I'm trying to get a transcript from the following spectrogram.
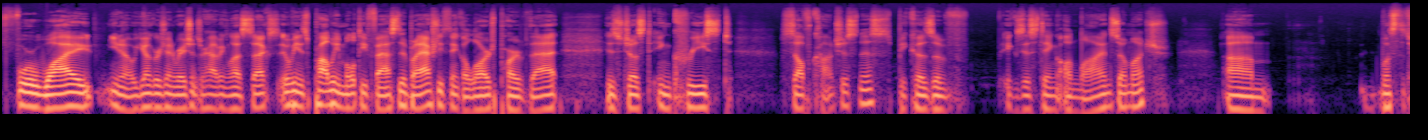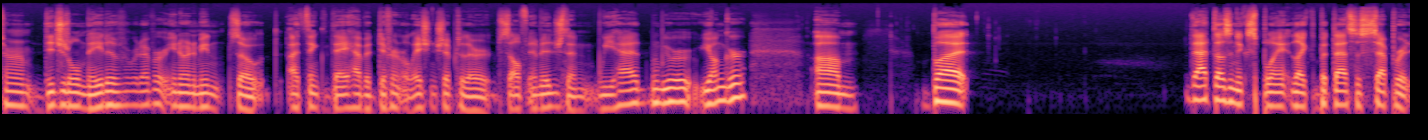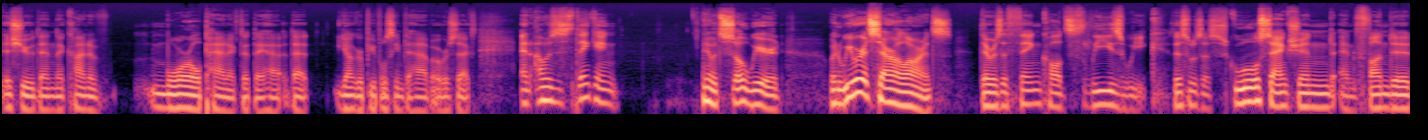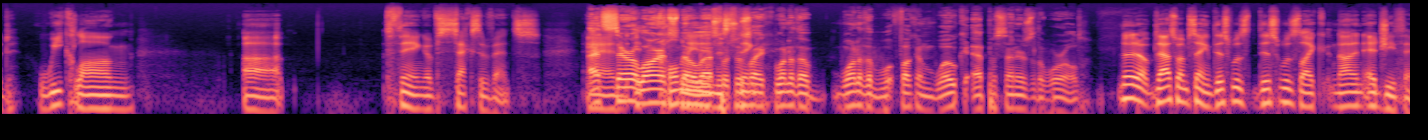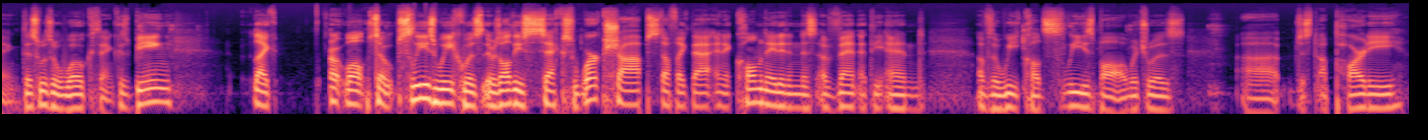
for why you know younger generations are having less sex. I mean, it's probably multifaceted, but I actually think a large part of that is just increased self consciousness because of existing online so much. Um, what's the term? Digital native or whatever. You know what I mean? So I think they have a different relationship to their self image than we had when we were younger. Um, but that doesn't explain like but that's a separate issue than the kind of moral panic that they have that younger people seem to have over sex and i was just thinking you know it's so weird when we were at sarah lawrence there was a thing called sleaze week this was a school sanctioned and funded week long uh thing of sex events At And Sarah it Lawrence, no culminated in less, this which was thing- like one of the one of the w- fucking woke epicenters of the world. No, no, that's what I'm saying. This was this was like not an edgy thing. This was a woke thing because being like, or, well, so Sleaze Week was there was all these sex workshops, stuff like that, and it culminated in this event at the end of the week called Sleaze Ball, which was uh, just a party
